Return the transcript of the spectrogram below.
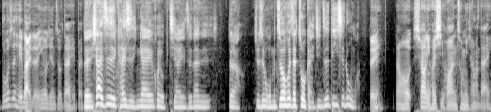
不过是黑白的，因为我今天只有带黑白的。对，下一次开始应该会有其他颜色，但是对啊，就是我们之后会再做改进，这是第一次录嘛。对，然后希望你会喜欢聪明小脑袋。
